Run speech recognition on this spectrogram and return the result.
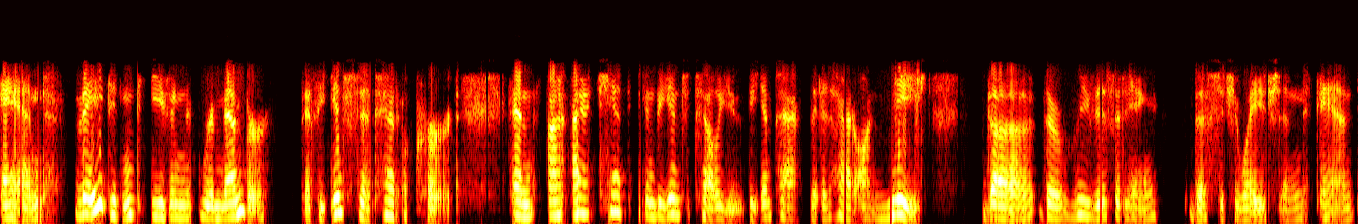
And they didn't even remember that the incident had occurred. And I, I can't even begin to tell you the impact that it had on me the the revisiting the situation and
